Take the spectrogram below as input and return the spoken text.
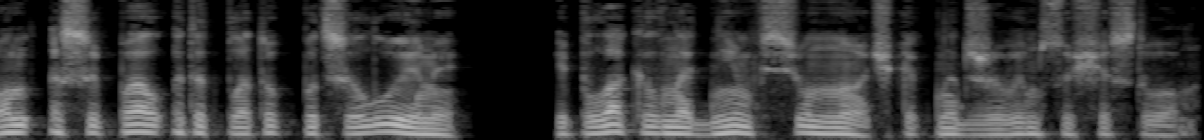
Он осыпал этот платок поцелуями и плакал над ним всю ночь, как над живым существом.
